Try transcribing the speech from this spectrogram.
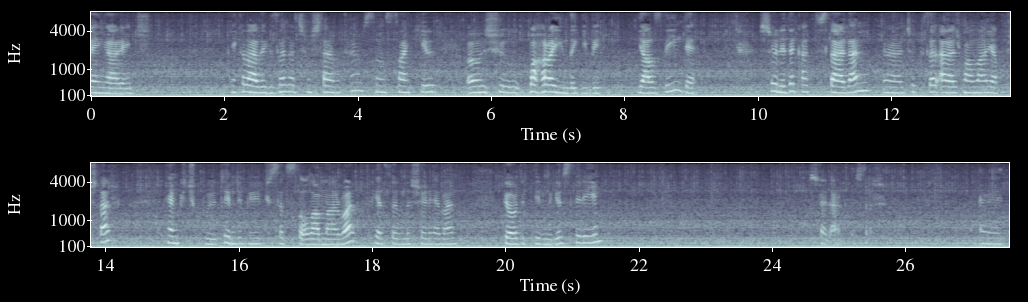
Rengarenk. Ne kadar da güzel açmışlar bakar mısınız? Sanki şu bahar ayında gibi yaz değil de şöyle de kaktüslerden e, çok güzel aranjmanlar yapmışlar. Hem küçük boyut hem de büyük saksıda olanlar var. Fiyatlarını da şöyle hemen gördüklerimi göstereyim. Şöyle arkadaşlar. Evet.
